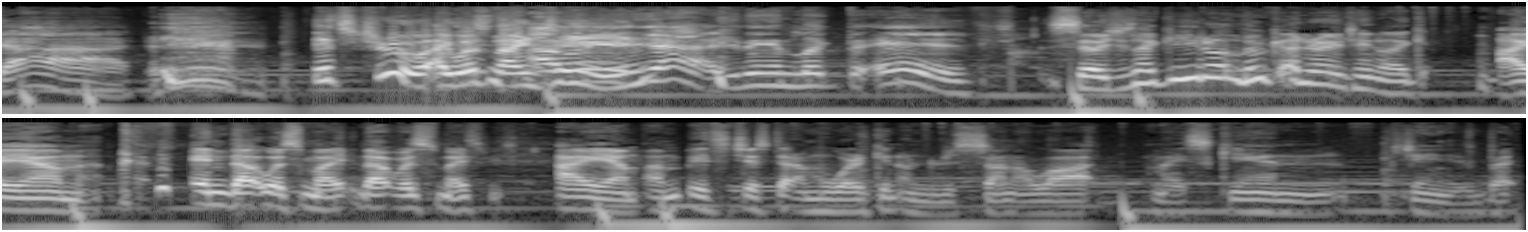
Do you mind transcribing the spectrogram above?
God. It's true. I was 19. I mean, yeah, you didn't look the age. So she's like, "You don't look under 18." Like, I am, and that was my that was my speech. I am. Um, it's just that I'm working under the sun a lot. My skin changes, but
